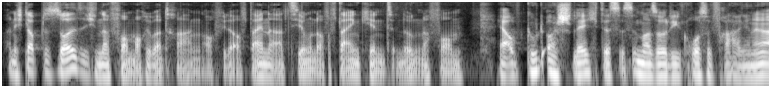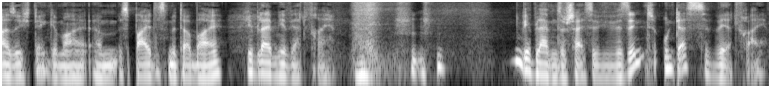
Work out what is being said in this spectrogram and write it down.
Und ich glaube, das soll sich in der Form auch übertragen, auch wieder auf deine Erziehung und auf dein Kind in irgendeiner Form. Ja, ob gut oder schlecht, das ist immer so die große Frage. Ne? Also ich denke mal, ähm, ist beides mit dabei. Wir bleiben hier wertfrei. Wir bleiben so scheiße, wie wir sind und das wertfrei.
